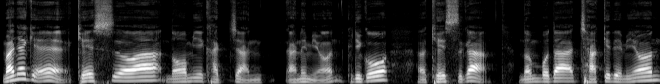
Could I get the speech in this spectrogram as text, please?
만약에 guess와 num이 같지 않, 으면 그리고 어, guess가 num보다 작게 되면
